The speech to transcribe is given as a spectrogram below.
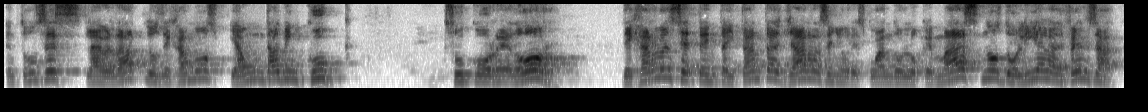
Entonces, la verdad, los dejamos y a un Dalvin Cook, su corredor, dejarlo en setenta y tantas yardas, señores, cuando lo que más nos dolía la defensa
